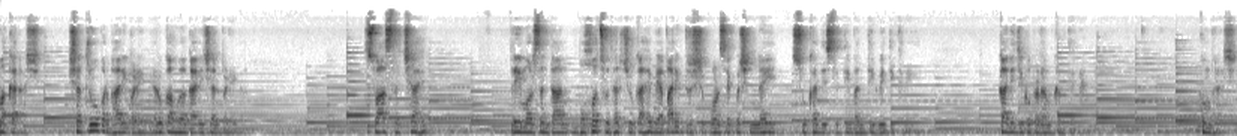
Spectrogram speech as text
मकर राशि, शत्रुओं पर भारी पड़ेंगे, रुका हुआ कार्य चल पड़ेगा। स्वास्थ्य अच्छा है, प्रेम और संतान बहुत सुधर चुका है, व्यापारिक दृष्टिकोण से कुछ नई सुखद स्थिति बनती हुई दिख रही है। काली जी को प्रणाम करते रहे। कुंभ राशि,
